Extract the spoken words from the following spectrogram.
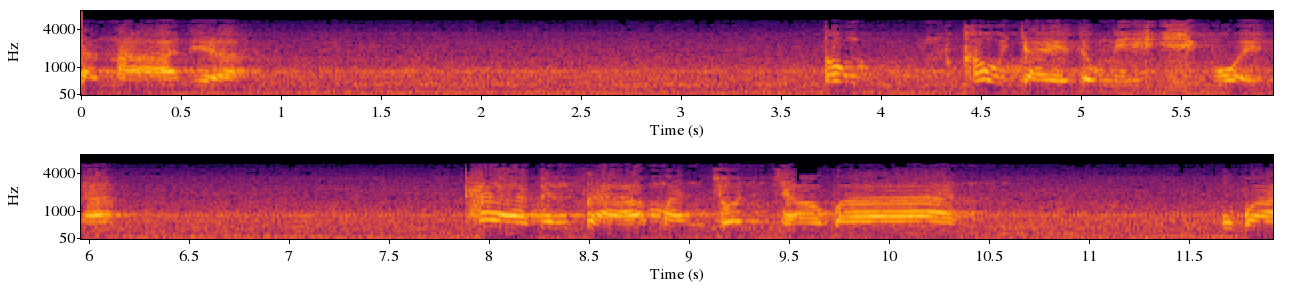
ตัณหาเนี่ย ต้องเข้าใจตรงนี้อีกด้วยนะ ถ้าเป็นสามัญชนชาวบ้านอุบา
